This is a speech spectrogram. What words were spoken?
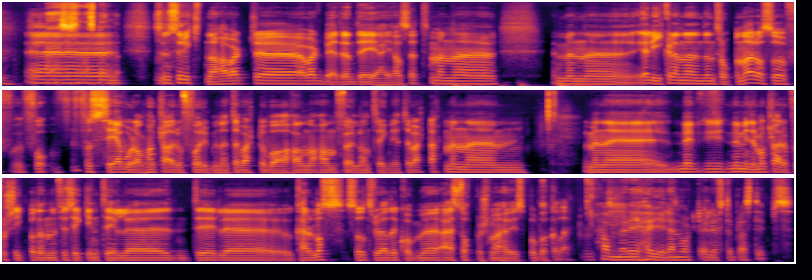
Mm. Jeg syns ryktene har vært, har vært bedre enn det jeg har sett, men men jeg liker den, den troppen der, og så få- se hvordan han klarer å forme den etter hvert, og hva han, han føler han trenger etter hvert. Da. Men, men eh, med, med mindre man klarer å få skikk på den fysikken til, eh, til eh, Carlos, så tror jeg det kommer, er stopper som er høyest på blokka der. Havner de høyere enn vårt ellevteplass-tips?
